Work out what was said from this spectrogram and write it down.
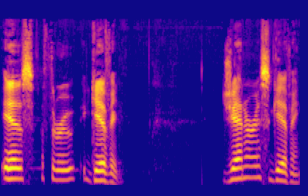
is through giving, generous giving.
